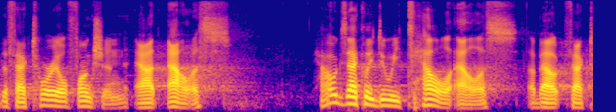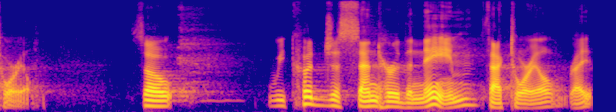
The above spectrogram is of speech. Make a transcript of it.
the factorial function at Alice, how exactly do we tell Alice about factorial? So we could just send her the name factorial, right?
